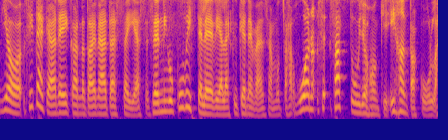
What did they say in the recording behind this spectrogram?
joo, sitäkään ei kannata enää tässä iässä. Se niin kuin kuvittelee vielä kykenevänsä, mutta huono, se sattuu johonkin ihan takuulla.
